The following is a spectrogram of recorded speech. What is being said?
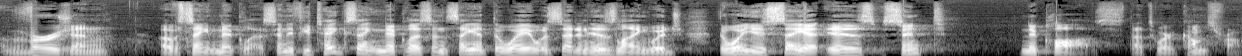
version of St. Nicholas. And if you take St. Nicholas and say it the way it was said in his language, the way you say it is Saint Nicholas. That's where it comes from.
